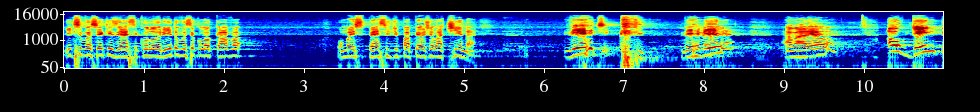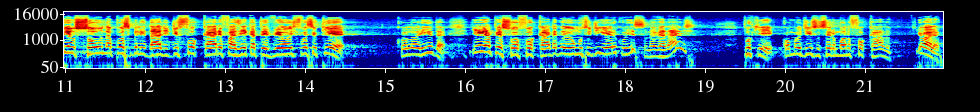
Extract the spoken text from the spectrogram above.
e que se você quisesse colorida, você colocava uma espécie de papel gelatina. Verde, vermelha, amarela. Alguém pensou na possibilidade de focar e fazer que a TV hoje fosse o quê? Colorida. E a pessoa focada ganhou muito dinheiro com isso, não é verdade? Porque, como eu disse, o ser humano focado. E olha,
